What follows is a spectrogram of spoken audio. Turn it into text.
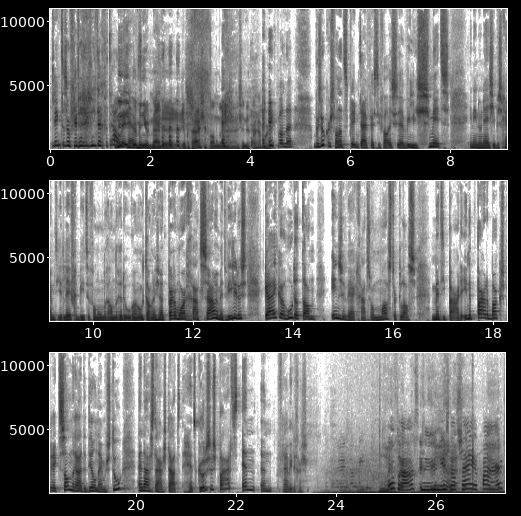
Je klinkt alsof je er niet echt vertrouwen nee, in ik hebt. ben benieuwd naar de reportage van uh, Jeannette Paramore. Een van de bezoekers van het Springtuinfestival is uh, Willy Smits. In Indonesië beschermt hij het leefgebied van onder andere de orang-oetang. En Jeannette Paramore gaat samen met Willy dus kijken hoe dat dan in zijn werk gaat. Zo'n masterclass met die paarden. In de paardenbak spreekt Sandra de deelnemers toe. En naast haar staat het cursuspaard en een vrijwilligers. Opdracht nu is dat zij het paard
